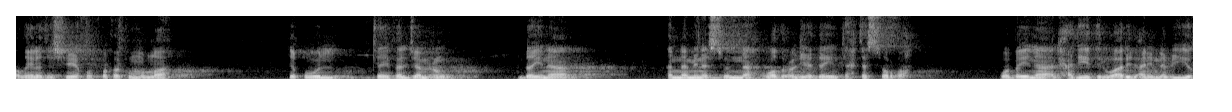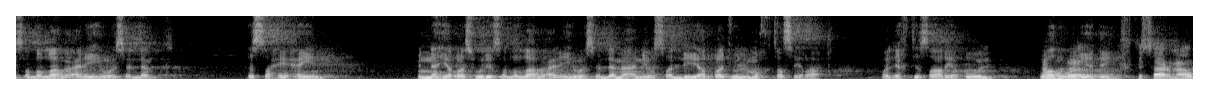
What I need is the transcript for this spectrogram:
فضيلة الشيخ وفقكم الله. يقول كيف الجمع بين أن من السنة وضع اليدين تحت السرة وبين الحديث الوارد عن النبي صلى الله عليه وسلم في الصحيحين من نهي الرسول صلى الله عليه وسلم أن يصلي الرجل مختصرا؟ والاختصار يقول وضع اليدين. الاختصار ما هو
